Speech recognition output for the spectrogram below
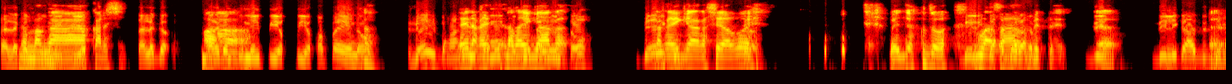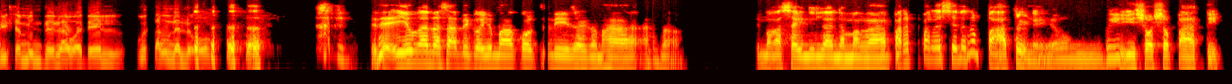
Talagang ng mga pumipiyok. karis Talaga, talagang Ah. pumipiyok-piyok ka pa eh, no? Dahil baka eh mong nakahiga ka. Dahil nakahiga kasi ako eh. Medyo sumasabit eh. Di, delikado diri sa Mindanao, Adel. Utang na loob. Hindi, yung ano sabi ko, yung mga cult leader na mga ano, yung mga sign nila ng mga para-para sila ng pattern eh, yung, yung sociopathic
